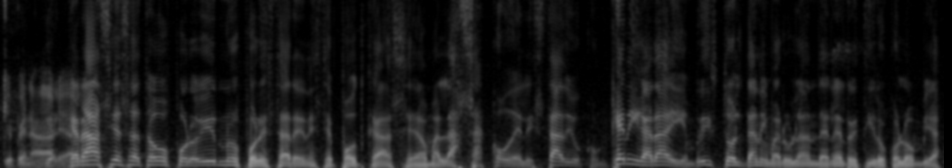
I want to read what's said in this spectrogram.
Qué pena. dale, gracias a todos por oírnos, por estar en este podcast. Se llama La Sacó del Estadio con Kenny Garay en Bristol, Dani Marulanda en el Retiro, Colombia,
